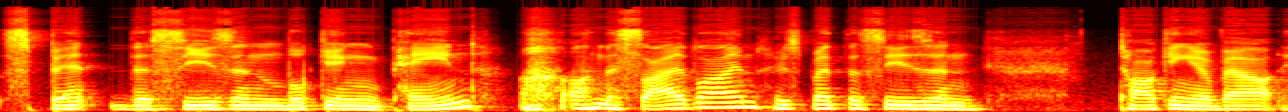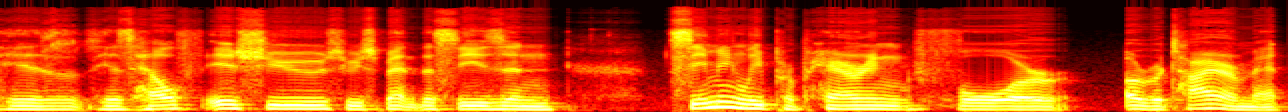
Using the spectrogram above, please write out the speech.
spent the season looking pained on the sideline, who spent the season talking about his his health issues, who spent the season seemingly preparing for a retirement.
